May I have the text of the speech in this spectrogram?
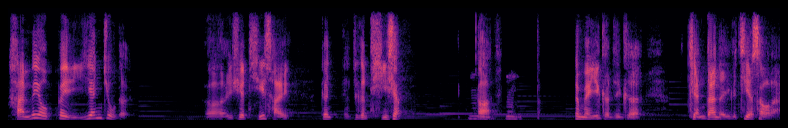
还没有被研究的，呃，一些题材跟这个题项啊。嗯。这么一个这个简单的一个介绍了，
